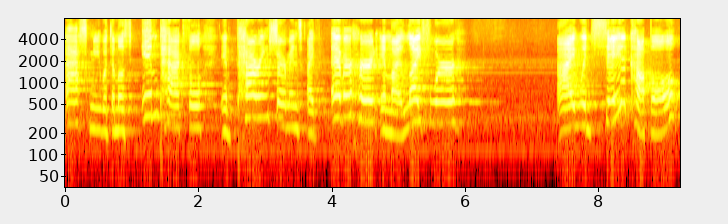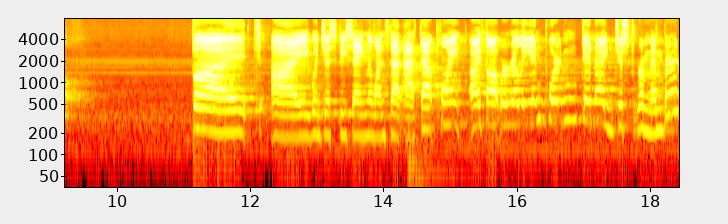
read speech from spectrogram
ask me what the most impactful, empowering sermons I've ever heard in my life were, I would say a couple, but I would just be saying the ones that at that point I thought were really important and I just remembered.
